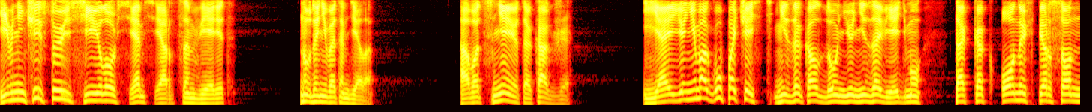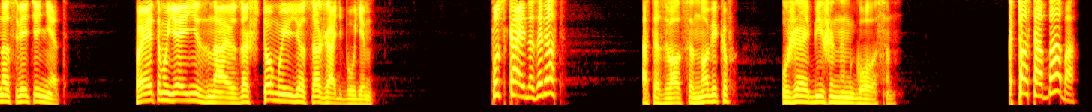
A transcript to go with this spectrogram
И в нечистую силу всем сердцем верит. Ну да не в этом дело. А вот с нею-то как же? Я ее не могу почесть ни за колдунью, ни за ведьму, так как он их персон на свете нет. Поэтому я и не знаю, за что мы ее сажать будем. «Пускай назовет!» — отозвался Новиков уже обиженным голосом. «Кто та баба,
